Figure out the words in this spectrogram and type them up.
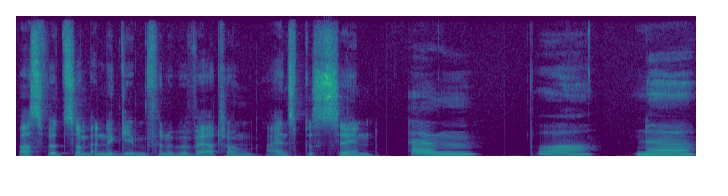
Was wird es am Ende geben für eine Bewertung? 1 bis 10? Ähm, boah, ne.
